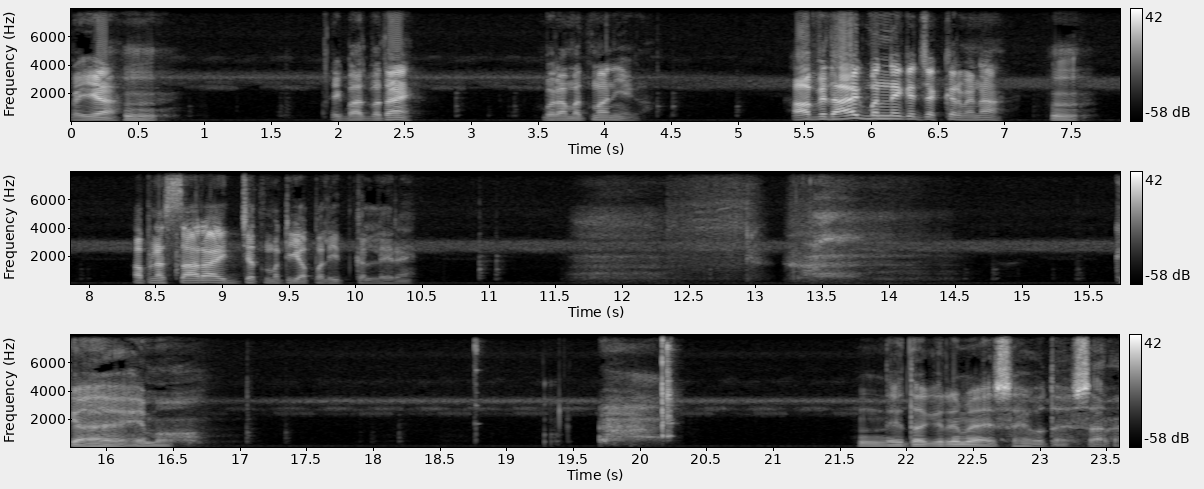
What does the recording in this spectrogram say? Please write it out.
भैया। एक बात बताएँ बुरा मत मानिएगा। आप विधायक बनने के चक्कर में ना हम्म। अपना सारा इज़्ज़त मटिया पलीत कर ले रहे हैं। क्या है हेमो? नेतागिरी में ऐसा ही होता है सारा।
